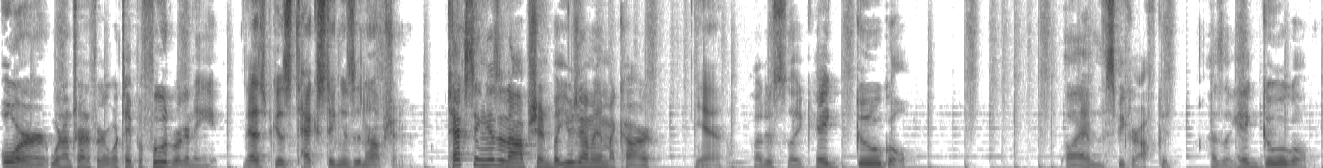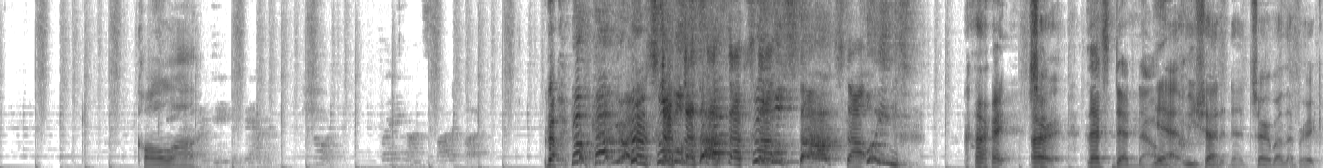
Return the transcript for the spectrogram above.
or when I'm trying to figure out what type of food we're gonna eat. that's because texting is an option. Texting is an option, but usually I'm in my car. Yeah, I just like, hey Google. Oh, I have the speaker off. Good. I was like, hey Google. Call. uh David Banner. Sure. Playing on Spotify. No, no, copyright! Stop, Google, stop, stop, stop, Google, stop, stop. please. All right, All right, that's dead now. Yeah, we shot it dead. Sorry about that break.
